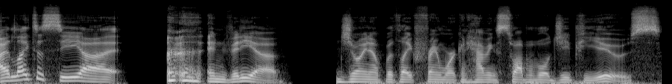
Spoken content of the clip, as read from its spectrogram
I'd like to see uh, Nvidia join up with like framework and having swappable GPUs.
